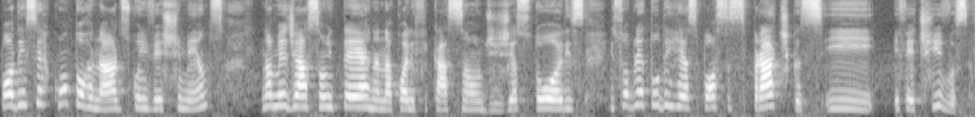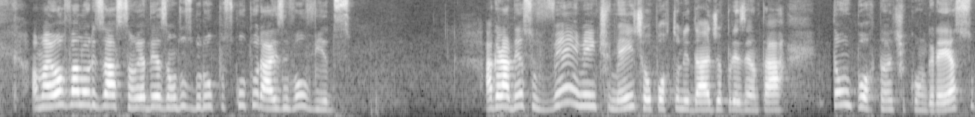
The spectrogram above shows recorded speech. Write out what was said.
podem ser contornados com investimentos na mediação interna, na qualificação de gestores e, sobretudo, em respostas práticas e efetivas à maior valorização e adesão dos grupos culturais envolvidos. Agradeço veementemente a oportunidade de apresentar tão importante congresso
